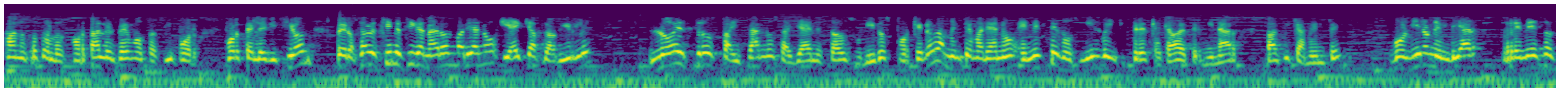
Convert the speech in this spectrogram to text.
a nosotros los mortales vemos así por, por televisión. Pero ¿sabes quiénes sí ganaron, Mariano? Y hay que aplaudirles. Nuestros paisanos allá en Estados Unidos, porque nuevamente, Mariano, en este 2023 que acaba de terminar, básicamente, volvieron a enviar remesas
